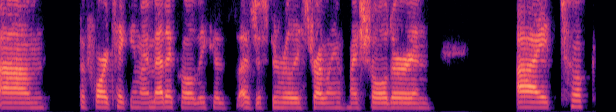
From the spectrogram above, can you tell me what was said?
um, before taking my medical because I've just been really struggling with my shoulder, and I took.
